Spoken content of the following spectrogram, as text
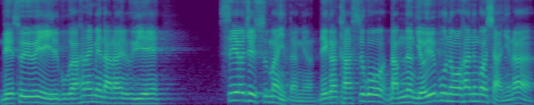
내 소유의 일부가 하나님의 나라를 위해 쓰여질 수만 있다면 내가 다 쓰고 남는 여유분으로 하는 것이 아니라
